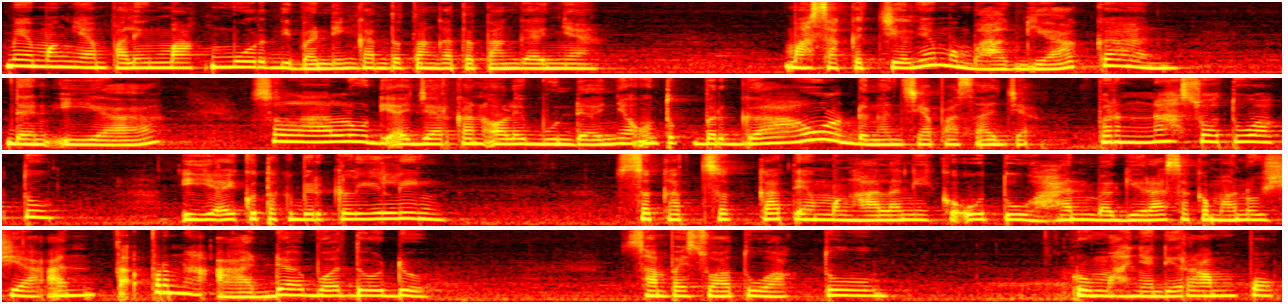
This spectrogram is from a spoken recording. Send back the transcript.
memang yang paling makmur dibandingkan tetangga-tetangganya. Masa kecilnya membahagiakan. Dan ia selalu diajarkan oleh bundanya untuk bergaul dengan siapa saja. Pernah suatu waktu, ia ikut takbir keliling. Sekat-sekat yang menghalangi keutuhan bagi rasa kemanusiaan tak pernah ada buat Dodo. Sampai suatu waktu, rumahnya dirampok.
